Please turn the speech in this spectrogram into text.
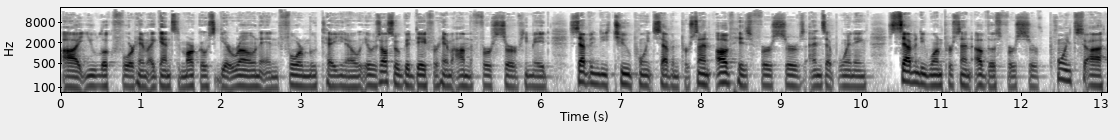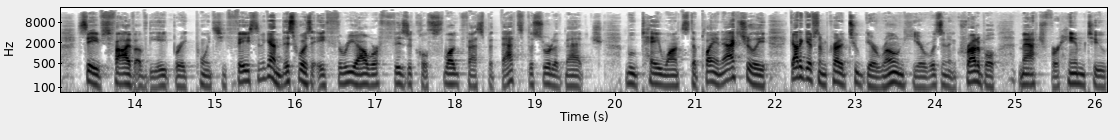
uh, you look for him against Marcos Giron and for Moutet. You know, it was also a good day for him on the first serve. He made 72.7 7% of his first serves, ends up winning 71% of those first serve points, uh, saves five of the eight break points he faced. And again, this was a three hour physical slugfest, but that's the sort of match Moutet wants to play. And actually, got to give some credit to Giron here. It was an incredible match for him to,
